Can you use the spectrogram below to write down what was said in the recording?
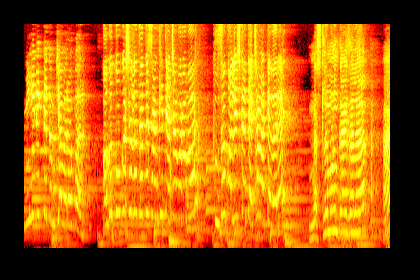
मीही निघते तुमच्या बरोबर. अगं तू कशाला जातेस आणखी त्याच्या बरोबर? तुझं कॉलेज काय त्याच्या वाटेवर आहे? नसलं म्हणून काय झालं? हा?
